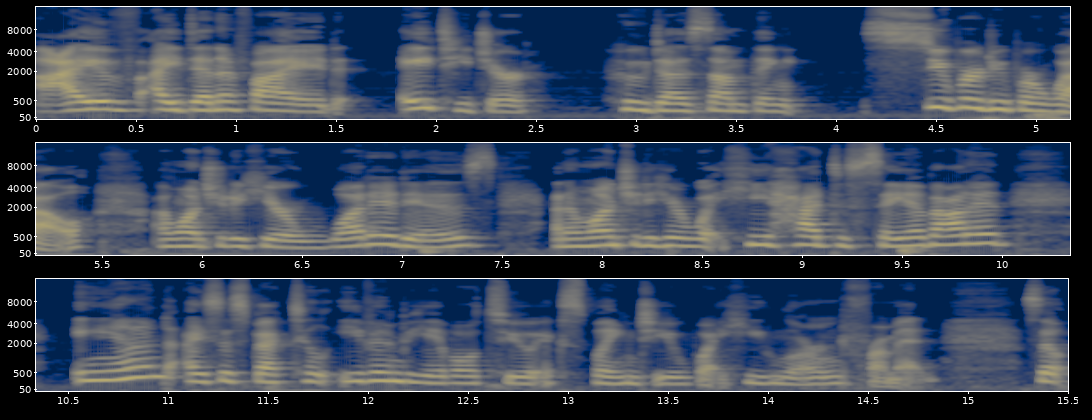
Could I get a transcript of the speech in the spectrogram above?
I've identified a teacher who does something super duper well. I want you to hear what it is, and I want you to hear what he had to say about it. And I suspect he'll even be able to explain to you what he learned from it. So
